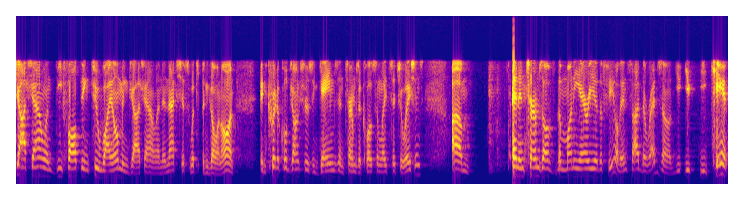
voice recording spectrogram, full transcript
Josh Allen defaulting to Wyoming Josh Allen, and that's just what's been going on in critical junctures in games in terms of close and late situations. Um, and in terms of the money area of the field inside the red zone, you you, you can't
